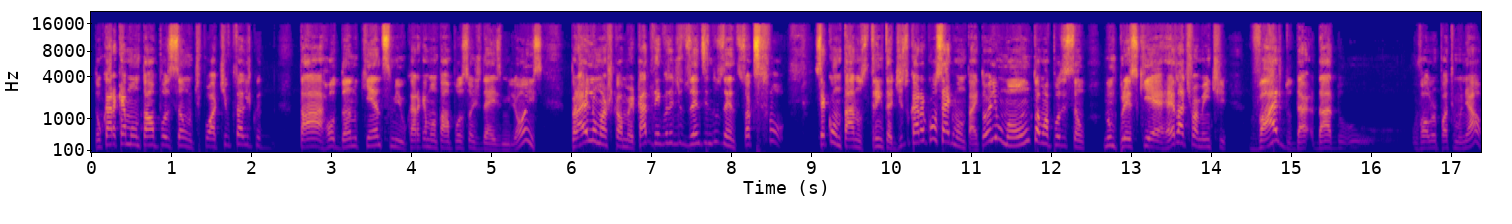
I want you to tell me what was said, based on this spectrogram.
Então o cara quer montar uma posição, tipo, o ativo que está tá rodando 500 mil, o cara quer montar uma posição de 10 milhões, para ele não machucar o mercado, tem que fazer de 200 em 200. Só que se for, você contar nos 30 dias, o cara consegue montar. Então ele monta uma posição num preço que é relativamente válido, dado o valor patrimonial.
